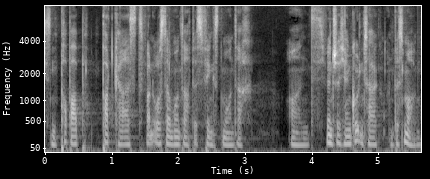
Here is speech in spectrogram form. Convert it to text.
diesen Pop-up-Podcast von Ostermontag bis Pfingstmontag. Und ich wünsche euch einen guten Tag und bis morgen.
